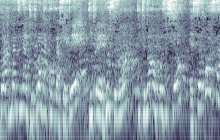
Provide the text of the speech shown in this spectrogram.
Donc maintenant, tu prends ta corde à sauter, tu fais doucement, tu te mets en position et c'est bon ça.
